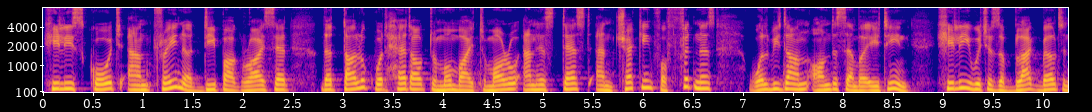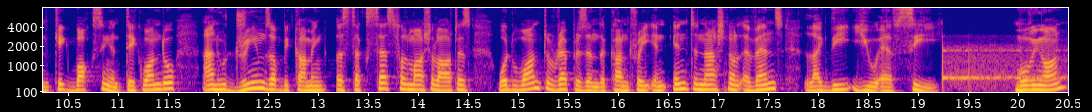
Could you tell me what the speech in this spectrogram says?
Hili's coach and trainer Deepak Rai said that Taluk would head out to Mumbai tomorrow and his test and checking for fitness will be done on December 18. Hili, which is a black belt in kickboxing and taekwondo and who dreams of becoming a successful martial artist, would want to represent the country in international events like the UFC. Moving on,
